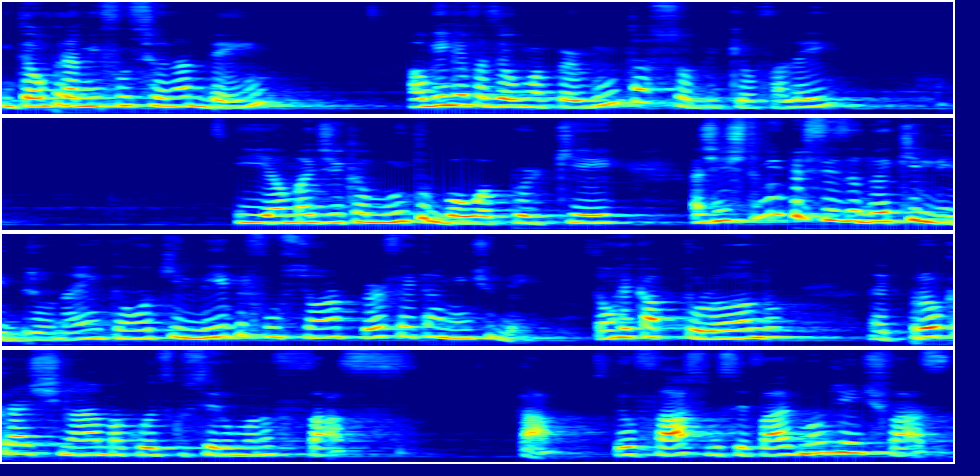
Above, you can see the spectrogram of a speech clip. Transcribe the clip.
Então, para mim funciona bem. Alguém quer fazer alguma pergunta sobre o que eu falei? E é uma dica muito boa, porque a gente também precisa do equilíbrio, né? Então, o equilíbrio funciona perfeitamente bem. Então, recapitulando, né, procrastinar é uma coisa que o ser humano faz, tá? Eu faço, você faz, um monte de gente faz.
